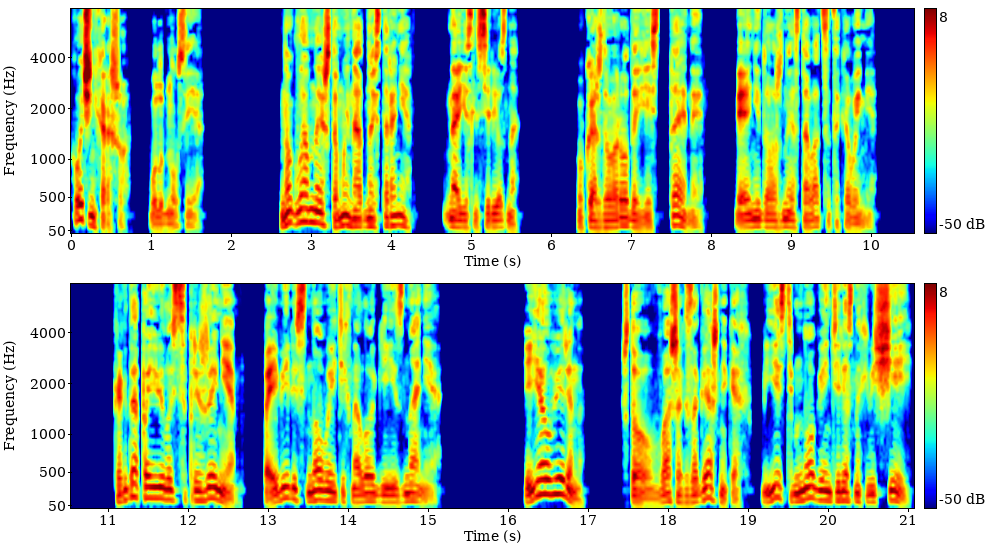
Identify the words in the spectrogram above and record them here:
«Очень хорошо», — улыбнулся я. «Но главное, что мы на одной стороне. А если серьезно, у каждого рода есть тайны, и они должны оставаться таковыми. Когда появилось сопряжение, появились новые технологии и знания. И я уверен, что в ваших загашниках есть много интересных вещей,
